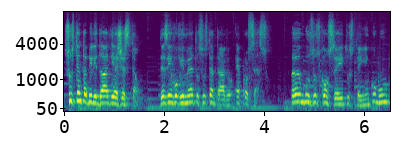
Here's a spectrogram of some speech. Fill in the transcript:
sustentabilidade é gestão, desenvolvimento sustentável é processo. Ambos os conceitos têm em comum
